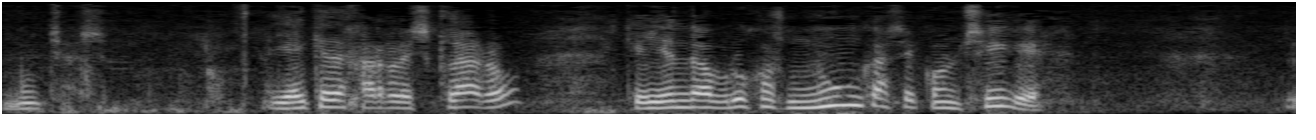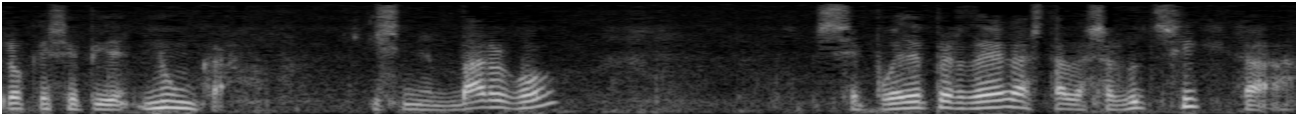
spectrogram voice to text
Muchas. Y hay que dejarles claro que yendo a brujos nunca se consigue lo que se pide, nunca. Y sin embargo, se puede perder hasta la salud psíquica.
